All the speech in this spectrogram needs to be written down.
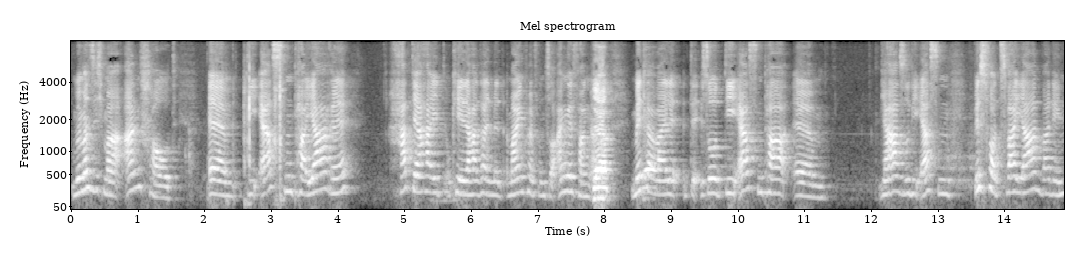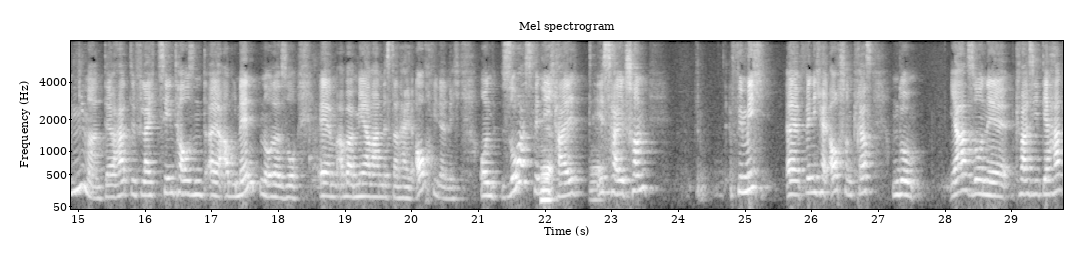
Und wenn man sich mal anschaut, ähm, die ersten paar Jahre hat der halt, okay, der hat halt mit Minecraft und so angefangen, Ja. mittlerweile so die ersten paar, ähm, ja, so die ersten, bis vor zwei Jahren war der niemand, der hatte vielleicht 10.000 äh, Abonnenten oder so, ähm, aber mehr waren es dann halt auch wieder nicht. Und sowas finde Ja. ich halt, ist halt schon, für mich, äh, finde ich halt auch schon krass, und du, ja, so eine, quasi, der hat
